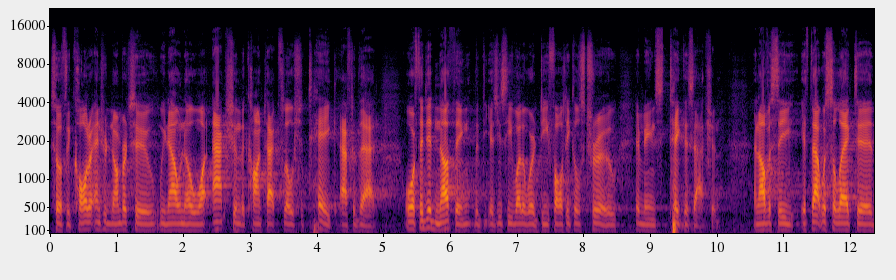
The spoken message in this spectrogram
So if the caller entered number two, we now know what action the contact flow should take after that. Or if they did nothing, as you see by the word default equals true, it means take this action. And obviously, if that was selected,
